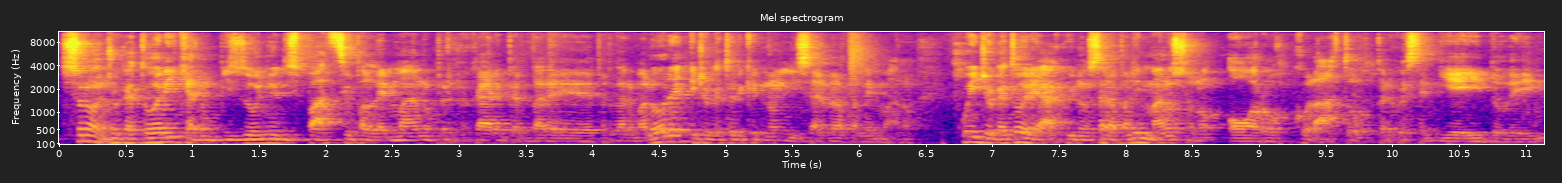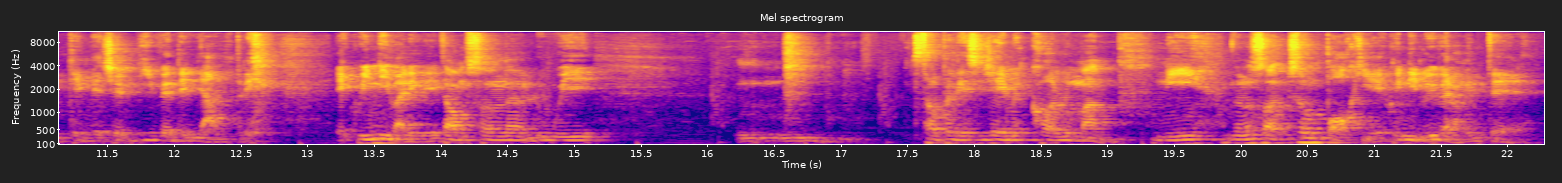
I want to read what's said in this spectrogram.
Ci sono giocatori che hanno bisogno di spazio, palla in mano per giocare, per dare, per dare valore e giocatori che non gli serve la palla in mano. Quei giocatori a cui non serve la palla in mano sono oro colato per questa NBA dove, che invece vive degli altri. E quindi i vari Clay Thompson, lui, stavo per dire CJ McCollum, ma pff, ni, non lo so, sono pochi e quindi lui veramente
